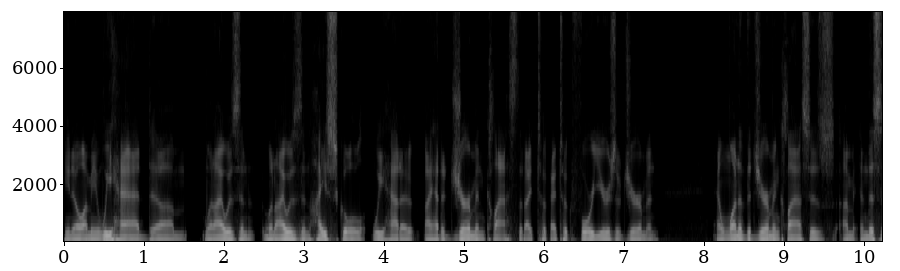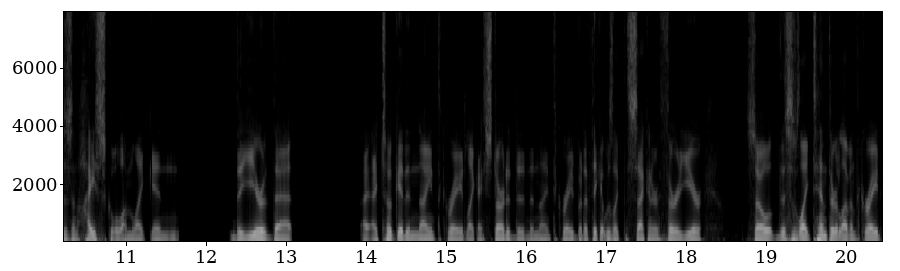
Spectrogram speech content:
You know, I mean, we had um, when I was in when I was in high school, we had a I had a German class that I took. I took four years of German, and one of the German classes, um, and this is in high school. I'm like in the year that I, I, took it in ninth grade. Like I started it in ninth grade, but I think it was like the second or third year. So this is like 10th or 11th grade.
